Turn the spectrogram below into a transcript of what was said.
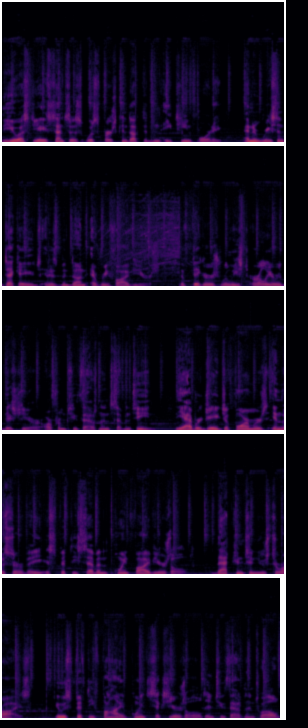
The USDA census was first conducted in 1840, and in recent decades it has been done every five years. The figures released earlier this year are from 2017. The average age of farmers in the survey is 57.5 years old. That continues to rise. It was 55.6 years old in 2012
